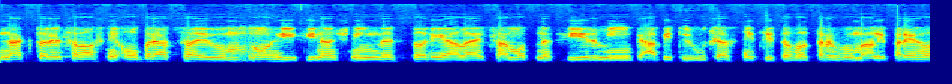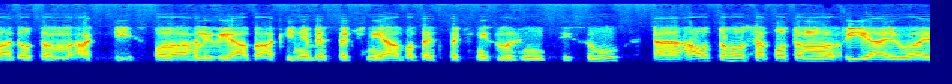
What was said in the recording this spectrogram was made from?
na ktoré sa vlastne obracajú mnohí finanční investori, ale aj samotné firmy, aby tí účastníci toho trhu mali prehľad o tom, akí spolahliví alebo akí nebezpeční alebo bezpeční dlžníci sú. A od toho sa potom vyjajú aj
